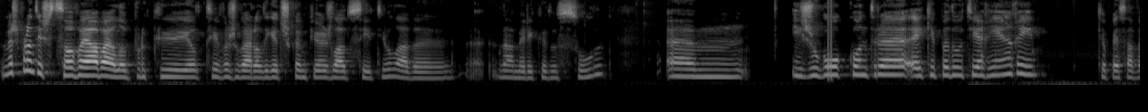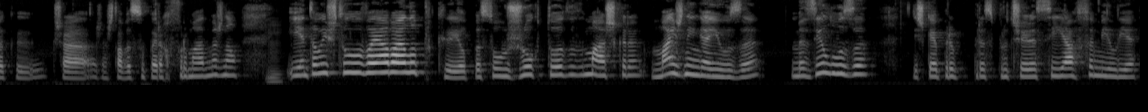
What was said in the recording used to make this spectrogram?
mas pronto, isto só vai à baila porque ele esteve a jogar a Liga dos Campeões lá do sítio, lá da, da América do Sul, um, e jogou contra a equipa do Thierry Henry, que eu pensava que, que já, já estava super reformado, mas não. Hum. E então isto vai à baila porque ele passou o jogo todo de máscara. Mais ninguém usa, mas ele usa. Diz que é para, para se proteger a si e à família.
